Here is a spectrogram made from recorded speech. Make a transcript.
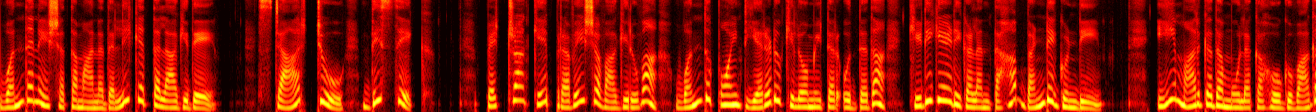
ಒಂದನೇ ಶತಮಾನದಲ್ಲಿ ಕೆತ್ತಲಾಗಿದೆ. ಸ್ಟಾರ್ ಟು ದಿಸ್ಸಿಕ್ ಪೆಟ್ರಾಕ್ಕೆ ಪ್ರವೇಶವಾಗಿರುವ ಒಂದು ಪಾಯಿಂಟ್ ಎರಡು ಕಿಲೋಮೀಟರ್ ಉದ್ದದ ಕಿಡಿಗೇಡಿಗಳಂತಹ ಬಂಡೆಗುಂಡಿ. ಈ ಮಾರ್ಗದ ಮೂಲಕ ಹೋಗುವಾಗ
